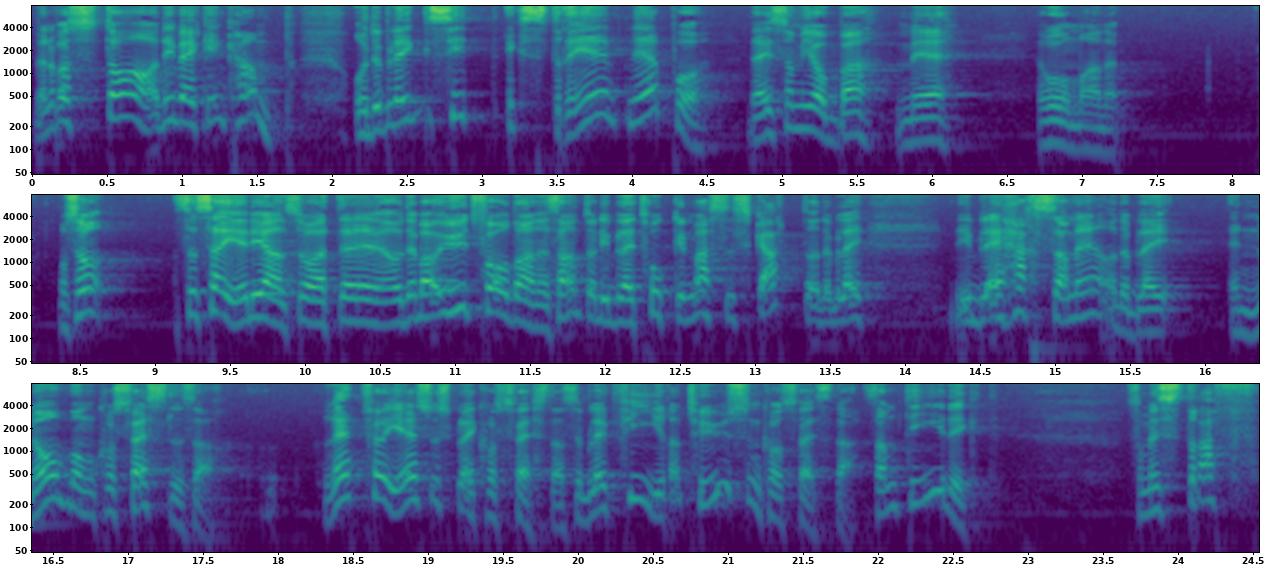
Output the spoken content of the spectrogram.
Men det var stadig vekk en kamp, og det ble sett ekstremt ned på de som jobba med romerne. Og så, så, sier de altså at eh, og det var utfordrende, sant? og de ble trukket masse skatt, og ble, de ble hersa med, og det ble enormt mange korsfestelser. Rett før Jesus ble korsfesta, ble 4000 korsfesta samtidig. Som en straff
